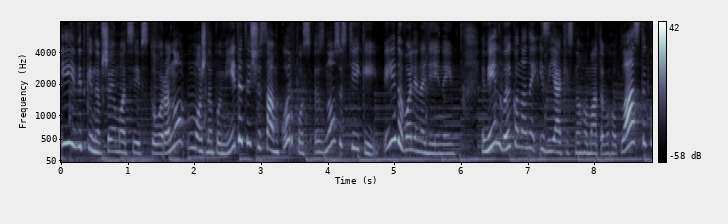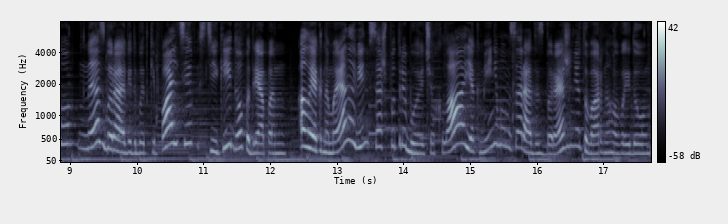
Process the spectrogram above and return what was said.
і відкинувши емоції в сторону, можна помітити, що сам корпус зносостійкий і доволі надійний. Він виконаний із якісного матового пластику, не збирає відбитки пальців, стійкий до подряпин. Але, як на мене, він все ж потребує чохла, як мінімум, заради збереження товарного виду.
